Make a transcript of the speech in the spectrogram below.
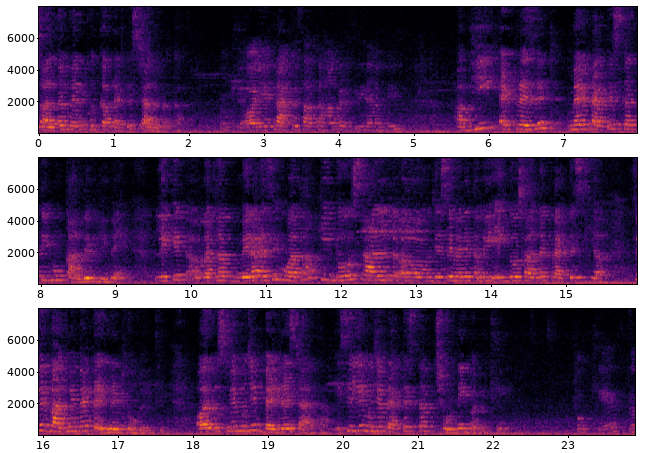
साल तक मैंने खुद का प्रैक्टिस चालू रखा okay, और ये प्रैक्टिस आप कहाँ करती हैं अभी? अभी एट प्रेजेंट मैं प्रैक्टिस करती हूँ कांदिवली में लेकिन मतलब मेरा ऐसे हुआ था कि दो साल जैसे मैंने तभी एक दो साल तक प्रैक्टिस किया फिर बाद में मैं प्रेग्नेंट हो गई थी। और उसमें मुझे बेड रेस्ट आया था। इसीलिए मुझे प्रैक्टिस तब छोड़नी पड़ी थी। ओके okay, तो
